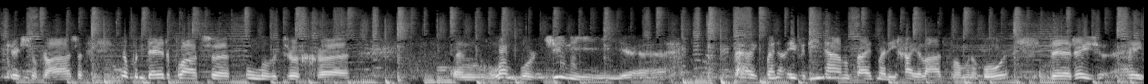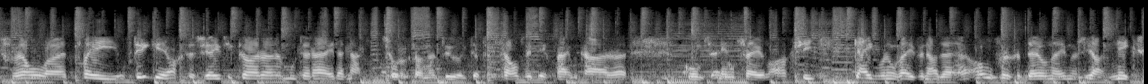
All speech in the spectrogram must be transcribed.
Christopher Hazen. En op een derde plaats vonden we terug een Lamborghini. Uh, ik ben even die naam kwijt, maar die ga je later van me nog horen. De race heeft wel uh, twee of drie keer achter de safety car uh, moeten rijden. Nou, dat zorgt dan natuurlijk dat het veld weer dicht bij elkaar komt en veel actie. Kijken we nog even naar de overige deelnemers. Ja, Nick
